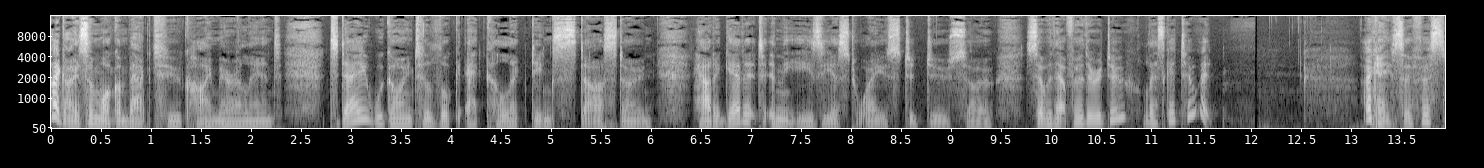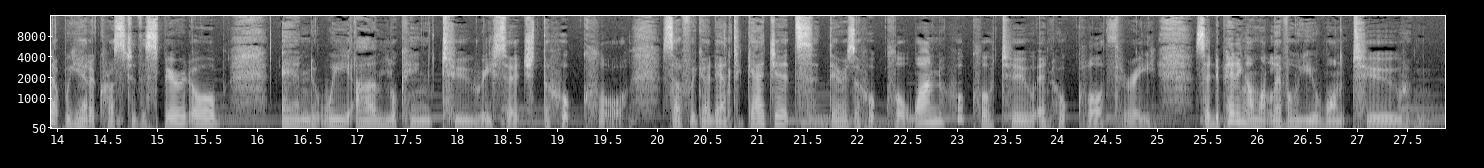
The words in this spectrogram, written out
Hi guys and welcome back to Chimeraland. Today we're going to look at collecting starstone, how to get it and the easiest ways to do so. So without further ado, let's get to it. Okay, so first up we head across to the Spirit Orb and we are looking to research the Hook Claw. So if we go down to Gadgets, there is a Hook Claw 1, Hook Claw 2 and Hook Claw 3. So depending on what level you want to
